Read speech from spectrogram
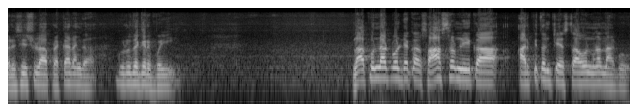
మరి శిష్యుడు ఆ ప్రకారంగా గురువు దగ్గరికి పోయి నాకున్నటువంటి ఒక శాస్త్రం నీకు అర్పితం చేస్తా ఉన్నా నాకు.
